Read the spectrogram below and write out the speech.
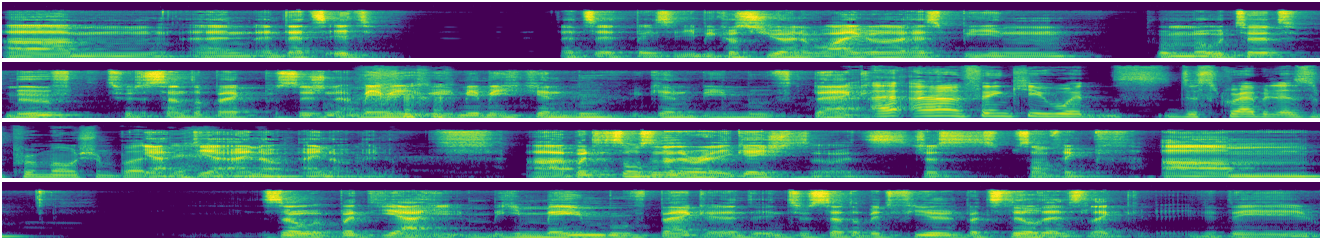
um, and and that's it. That's it basically because Julian Weigl has been promoted, moved to the center back position. Maybe maybe he can move, he can be moved back. I, I don't think you would describe it as a promotion, but yeah, yeah, I know, I know, I know. Uh, but it's also not a relegation, so it's just something. Um, so, but yeah, he he may move back into center midfield, but still, that's like they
